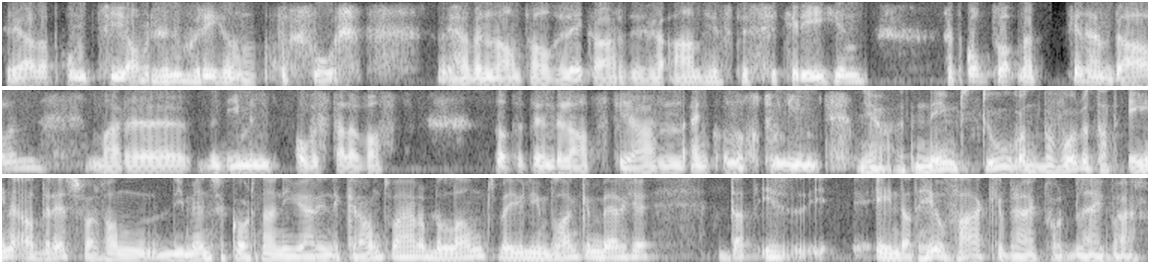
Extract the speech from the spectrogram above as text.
Ja, dat komt jammer genoeg regelmatig voor. We hebben een aantal gelijkaardige aangiftes gekregen. Het komt wat met pieken en dalen, maar uh, we nemen of we stellen vast dat het in de laatste jaren enkel nog toeneemt. Ja, het neemt toe, want bijvoorbeeld dat ene adres waarvan die mensen kort na nieuwjaar in de krant waren beland bij jullie in Blankenbergen, dat is een dat heel vaak gebruikt wordt, blijkbaar.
